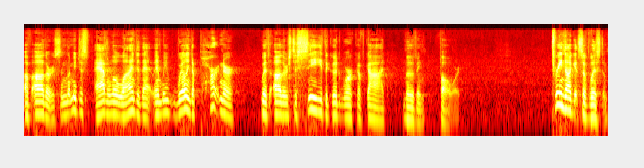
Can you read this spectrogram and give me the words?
of others. And let me just add a little line to that. And we're willing to partner with others to see the good work of God moving forward. Three nuggets of wisdom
